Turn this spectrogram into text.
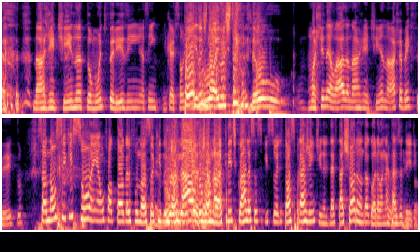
na Argentina. Tô muito feliz em, assim, em questão Todos de minutos. nós estamos. Deu uma chinelada na Argentina, acha bem feito. Só não Siquissu, hein? É um fotógrafo nosso aqui do jornal, do jornal A Crítica. O Arleson Siquissu, ele torce pra Argentina. Ele deve estar tá chorando agora lá na casa dele.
